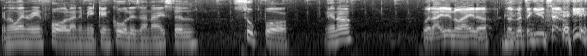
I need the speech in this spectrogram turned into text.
you know, when rainfall and it making cold is a nice little soup or, you know? Well, I didn't know either. It's a good thing you tell me.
